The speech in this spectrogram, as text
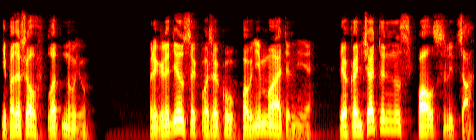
и подошел вплотную. Пригляделся к вожаку повнимательнее и окончательно спал с лица.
